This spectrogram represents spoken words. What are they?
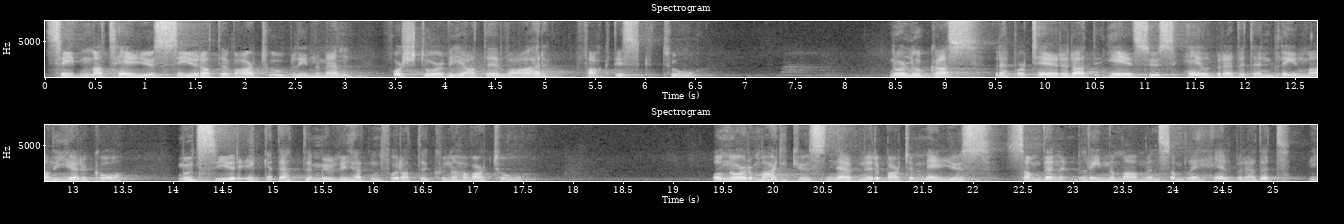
Siden Matteus sier at det var to blinde menn, forstår vi at det var faktisk to. Når Lukas rapporterer at Jesus helbredet en blind mann i Jeriko, motsier ikke dette muligheten for at det kunne ha vært to. Og når Markus nevner Bartimeus som den blinde mannen som ble helbredet i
